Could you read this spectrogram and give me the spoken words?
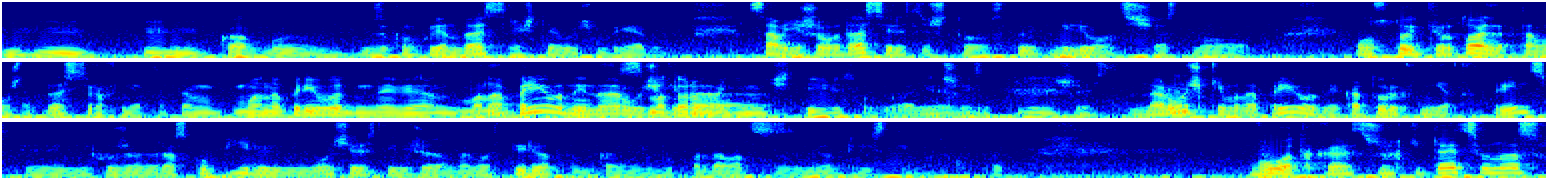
Мгм, мгм. Как бы за конкурент Дастер, я считаю, очень приятно. Самый дешевый Дастер, если что, стоит миллион сейчас, но он стоит виртуально, потому что Дастеров нет. Там моноприводный, наверное. Моноприводный на С ручке, мотором да. 1.4 или сколько? 1.6. 1.6. На ручке моноприводные, которых нет, в принципе, их уже раскупили, и очередь стоит еще там на год вперед, там когда-нибудь будут продаваться за миллион триста. Вот, кажется, что китайцы у нас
